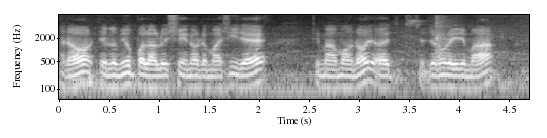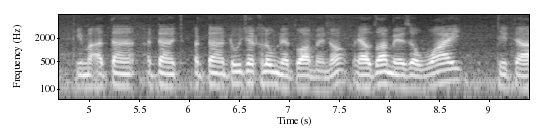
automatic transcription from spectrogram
အဲ့တော့ဒီလိုမျိုးပေါ်လာလို့ရှိရင်တော့ဒီမှာရှိတဲ့ဒီမှာမောင်းတော့ကျွန်တော်တို့ဒီမှာဒီမှာအတန်အတန်အတန်တိုးချက်ခလုတ်နဲ့သွားမယ်နော်ဘယ်ရောက်သွားမယ်ဆိုတော့ Y data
